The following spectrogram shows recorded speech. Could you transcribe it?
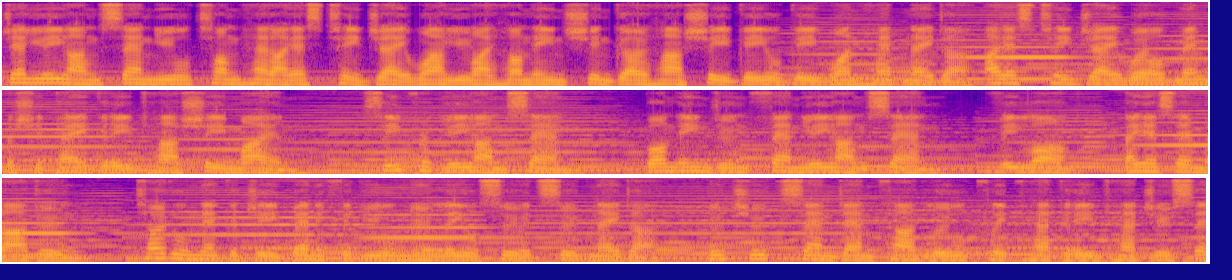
Jeyang san yul tongha istj yui honin shingo hashi gilgi one habnada. Istj hashi mayan. Secret yang san. Bon Indung Fan Yeong San, Vlog, ASM Ardung, Total Negaji Benefit Yul Nu Leil Suit Subnada, Uchuk Sandan Kag Lul Klik Hag Ib Haju Se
